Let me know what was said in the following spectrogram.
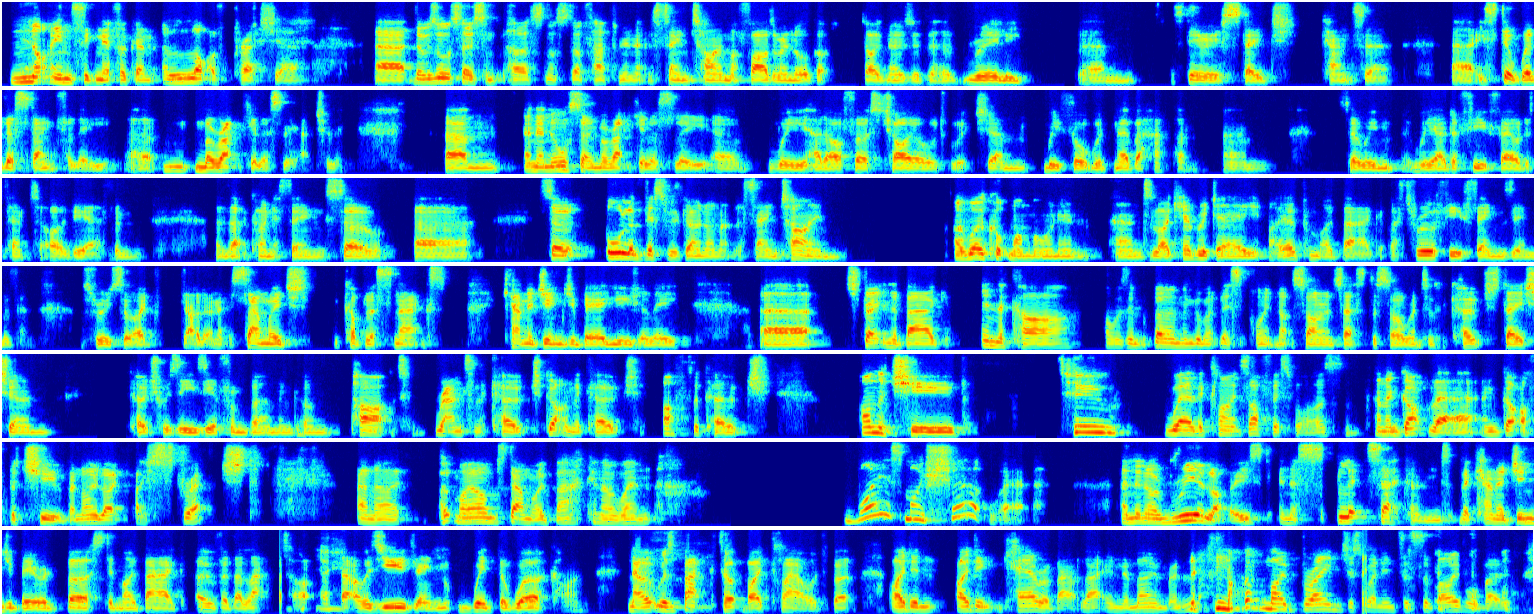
Not insignificant, a lot of pressure. Uh, there was also some personal stuff happening at the same time. My father in law got diagnosed with a really um, serious stage cancer. Uh, he's still with us, thankfully, uh, miraculously, actually. Um, and then also miraculously, uh, we had our first child, which um, we thought would never happen. Um, so we we had a few failed attempts at IVF and and that kind of thing. So uh, so all of this was going on at the same time. I woke up one morning and like every day, I opened my bag, I threw a few things in with through so like I don't know, sandwich, a couple of snacks, can of ginger beer usually, Uh, straight in the bag, in the car. I was in Birmingham at this point, not Cirencester, so I went to the coach station. Coach was easier from Birmingham. Parked, ran to the coach, got on the coach, off the coach, on the tube to where the client's office was. And I got there and got off the tube and I like, I stretched and I put my arms down my back and I went, why is my shirt wet? And then I realized in a split second, the can of ginger beer had burst in my bag over the laptop that I was using with the work on. Now it was backed up by cloud, but I didn't I didn't care about that in the moment. my, my, brain just went into survival mode.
